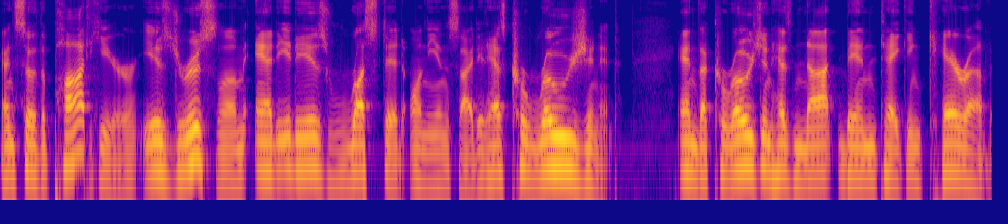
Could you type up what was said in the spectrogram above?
And so the pot here is Jerusalem, and it is rusted on the inside. It has corrosion in it, and the corrosion has not been taken care of.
